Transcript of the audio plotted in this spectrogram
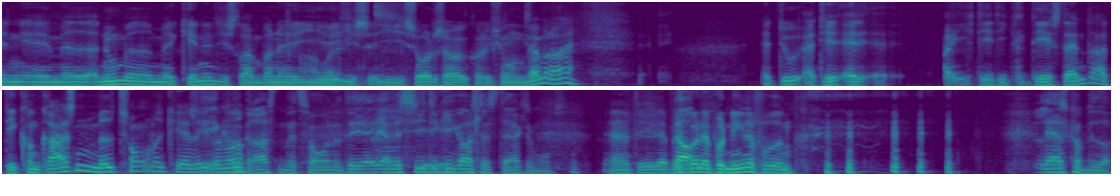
en, øh, med, og nu med, med Kennedy-strømperne Åh, i, er det i, fint. I, sorte sokker-kollektionen. Hvad med dig? Er du, er det, er det, øj, det, er, de- det er standard. Det er kongressen med tårnet, kan jeg se Det er dernede. kongressen med tårne. Det, jeg vil sige, det gik også lidt stærkt i morges. Ja, det er derfor, Nå. jeg kun er på den ene af foden. Lad os komme videre.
